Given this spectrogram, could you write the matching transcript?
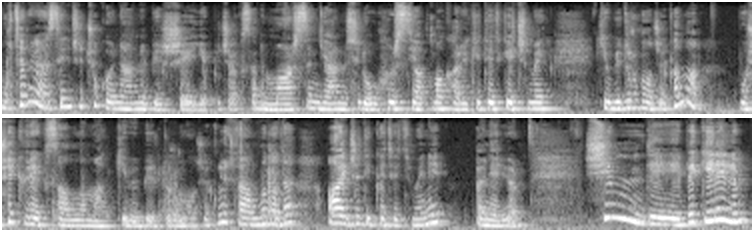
muhtemelen senin için çok önemli bir şey yapacaksın. Hani Mars'ın gelmesiyle o hırs yapmak, harekete geçmek gibi bir durum olacak ama boşa kürek sallamak gibi bir durum olacak. Lütfen buna da ayrıca dikkat etmeni öneriyorum. Şimdi ve gelelim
